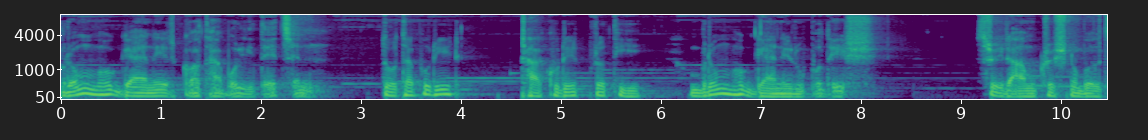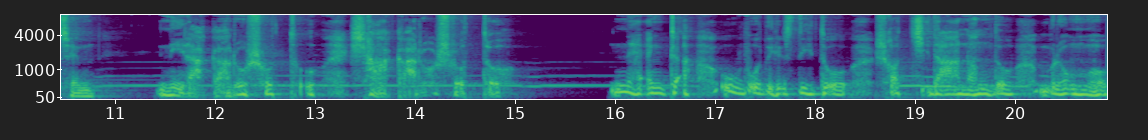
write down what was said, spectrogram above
ব্রহ্মজ্ঞানের কথা বলিতেছেন। তোতাপুরীর ঠাকুরের প্রতি ব্রহ্মজ্ঞানের উপদেশ। শ্রীরামকৃষ্ণ বলছেন নিরাকারও সত্য, সাকারও সত্য। ন্যাংটা উপদেশ দিত সচ্চিদানন্দ ব্রহ্ম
